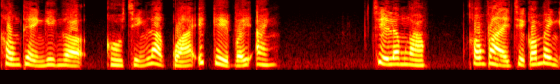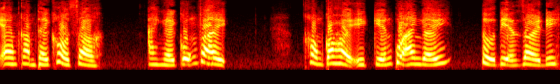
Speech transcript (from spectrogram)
không thể nghi ngờ cô chính là quá ích kỷ với anh. Chị Lâm Ngọc, không phải chỉ có mình em cảm thấy khổ sở, anh ấy cũng vậy. Không có hỏi ý kiến của anh ấy, tự tiện rời đi.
